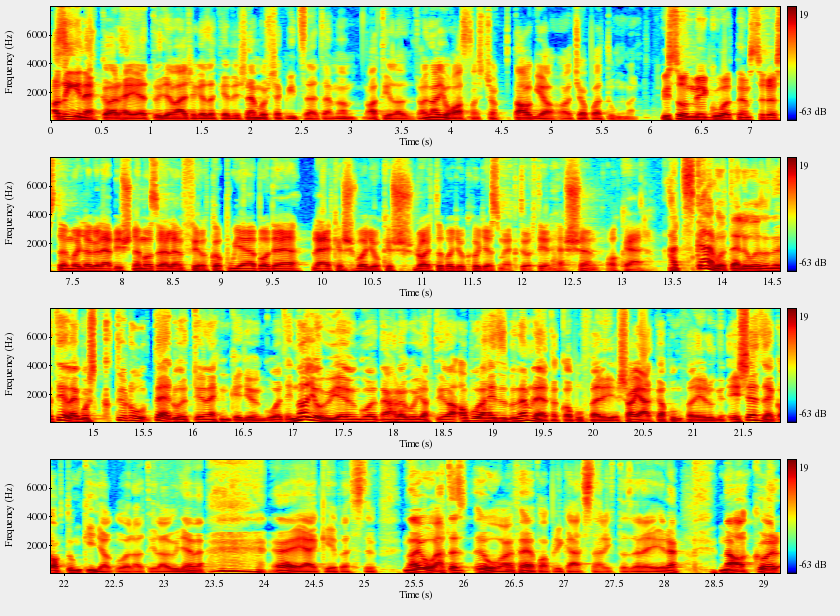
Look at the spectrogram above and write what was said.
Az énekkar helyett, ugye már csak ez a kérdés, nem most csak vicceltem, nem? Attila nagyon hasznos, csak tagja a csapatunknak. Viszont még gólt nem szereztem, vagy legalábbis nem az ellenfél kapujába, de lelkes vagyok, és rajta vagyok, hogy ez megtörténhessen akár. Hát ez kár volt előhozni, de tényleg most terültél nekünk egy öngolt, egy nagyon hülye öngolt, ne haragudj Attila, abból a helyzetben nem lehet a kapu felé, saját kapunk felé rúgni, és ezzel kaptunk ki gyakorlatilag, ugye, mert elképesztő. Na jó, hát ez jó, felpaprikáztál itt az elejére. Na akkor,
